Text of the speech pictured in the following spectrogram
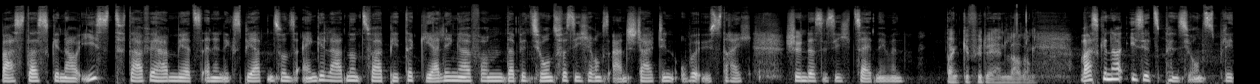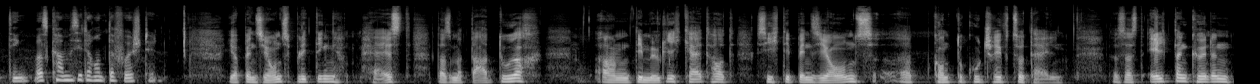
was das genau ist, dafür haben wir jetzt einen Experten zu uns eingeladen, und zwar Peter Gerlinger von der Pensionsversicherungsanstalt in Oberösterreich. Schön, dass Sie sich Zeit nehmen. Danke für die Einladung. Was genau ist jetzt Pensionssplitting? Was kann man sich darunter vorstellen? Ja, Pensionssplitting heißt, dass man dadurch ähm, die Möglichkeit hat, sich die Pensionskontogutschrift zu teilen. Das heißt, Eltern können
